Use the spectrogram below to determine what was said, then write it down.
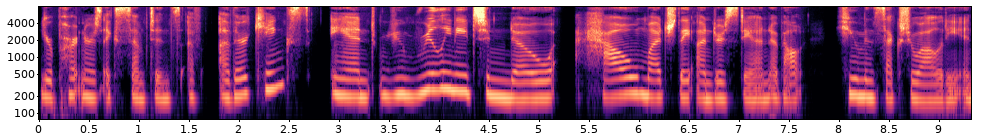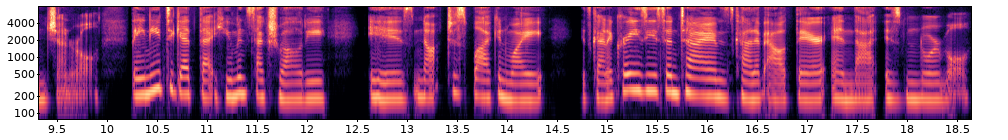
your partner's acceptance of other kinks and you really need to know how much they understand about human sexuality in general. They need to get that human sexuality is not just black and white. It's kind of crazy sometimes, it's kind of out there, and that is normal.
